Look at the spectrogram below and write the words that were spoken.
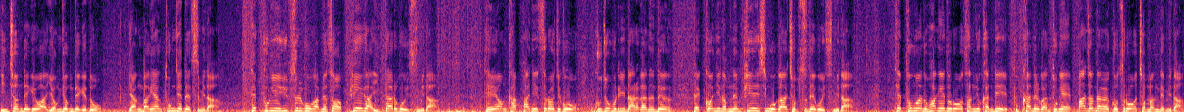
인천대교와 영정대교도 양방향 통제됐습니다. 태풍이 휩쓸고 가면서 피해가 잇따르고 있습니다. 대형 갑판이 쓰러지고 구조물이 날아가는 등 100건이 넘는 피해 신고가 접수되고 있습니다. 태풍은 황해도로 상륙한 뒤 북한을 관통해 빠져나갈 것으로 전망됩니다.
